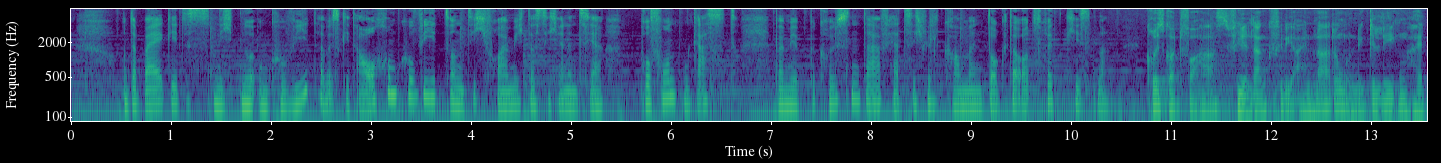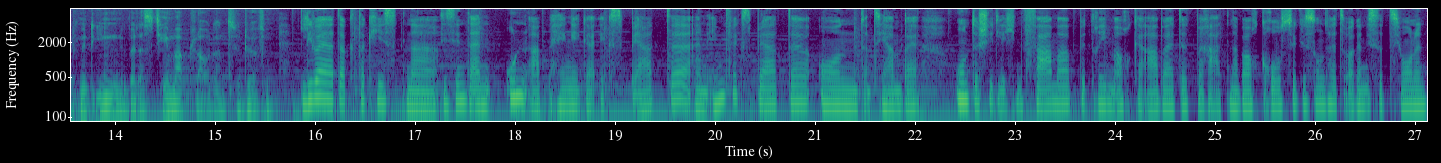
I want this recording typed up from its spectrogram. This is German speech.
Und dabei geht es nicht nur um Covid, aber es geht auch um Covid. Und ich freue mich, dass ich einen sehr profunden Gast bei mir begrüßen darf. Herzlich willkommen, Dr. Ottfried Kistner. Grüß Gott, Frau Haas. Vielen Dank für die Einladung und die Gelegenheit, mit Ihnen über das Thema plaudern zu dürfen. Lieber Herr Dr. Kistner, Sie sind ein unabhängiger Experte, ein Impfexperte und Sie haben bei unterschiedlichen Pharmabetrieben auch gearbeitet, beraten aber auch große Gesundheitsorganisationen.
